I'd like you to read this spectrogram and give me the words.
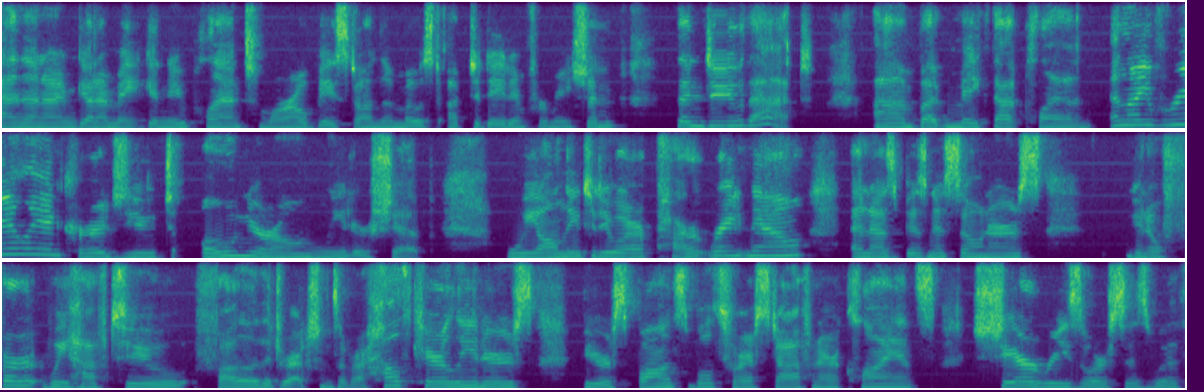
and then I'm going to make a new plan tomorrow based on the most up to date information, then do that. Um, but make that plan. And I really encourage you to own your own leadership. We all need to do our part right now. And as business owners, you know, for, we have to follow the directions of our healthcare leaders, be responsible to our staff and our clients, share resources with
